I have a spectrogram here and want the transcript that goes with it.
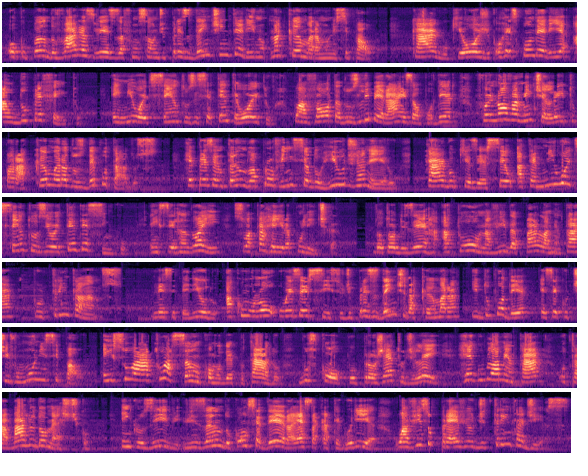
ocupando várias vezes a função de presidente interino na Câmara Municipal, cargo que hoje corresponderia ao do prefeito. Em 1878, com a volta dos liberais ao poder, foi novamente eleito para a Câmara dos Deputados representando a província do Rio de Janeiro, cargo que exerceu até 1885, encerrando aí sua carreira política. Dr. Bezerra atuou na vida parlamentar por 30 anos. Nesse período, acumulou o exercício de presidente da Câmara e do Poder Executivo Municipal. Em sua atuação como deputado, buscou, por projeto de lei, regulamentar o trabalho doméstico, inclusive visando conceder a essa categoria o aviso prévio de 30 dias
